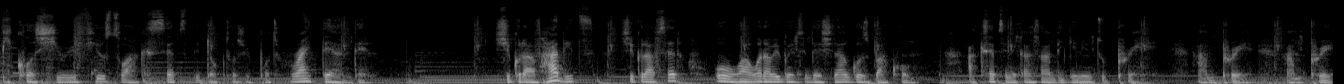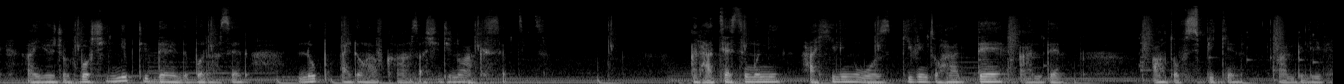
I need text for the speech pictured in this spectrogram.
Because she refused to accept the doctor's report right there and then. She could have had it. She could have said, Oh, wow, what are we going to do? She now goes back home, accepting the cancer and beginning to pray and pray and pray and use drugs. But she nipped it there in the bud and said, Nope, I don't have cancer. She did not accept it. And her testimony, her healing was given to her there and then out of speaking and believing.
